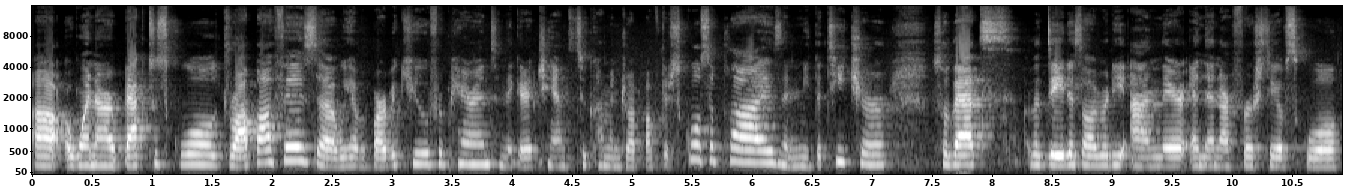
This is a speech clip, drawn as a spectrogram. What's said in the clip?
Uh, when our back to school drop off is, uh, we have a barbecue for parents and they get a chance to come and drop off their school supplies and meet the teacher. So that's the date is already on there. And then our first day of school,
